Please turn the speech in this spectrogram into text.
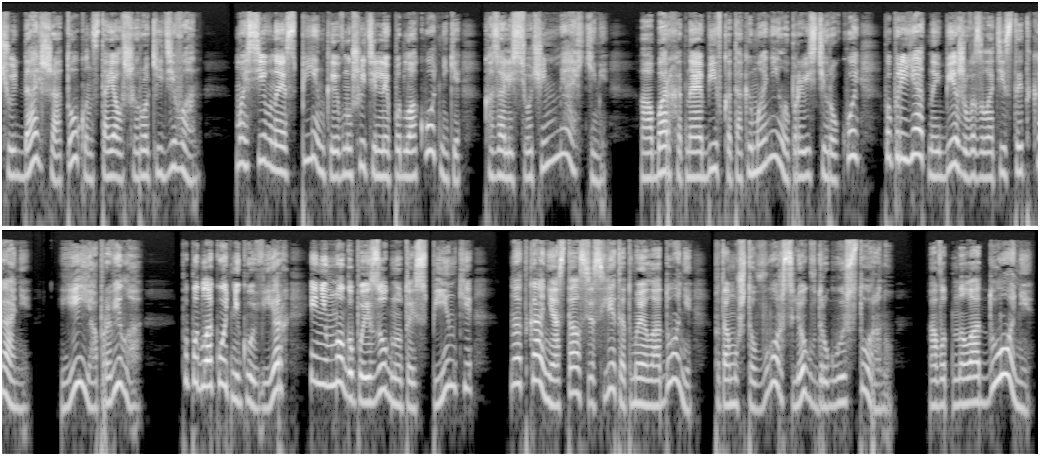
Чуть дальше от окон стоял широкий диван. Массивная спинка и внушительные подлокотники казались очень мягкими, а бархатная обивка так и манила провести рукой по приятной бежево-золотистой ткани. И я провела. По подлокотнику вверх и немного по изогнутой спинке. На ткани остался след от моей ладони, потому что ворс лег в другую сторону. А вот на ладони...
